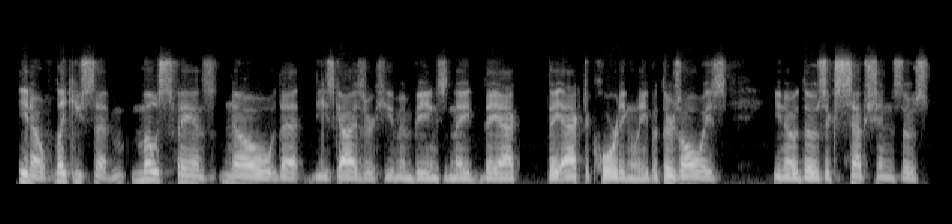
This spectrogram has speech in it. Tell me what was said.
you know, like you said, most fans know that these guys are human beings and they they act they act accordingly. But there's always, you know, those exceptions, those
